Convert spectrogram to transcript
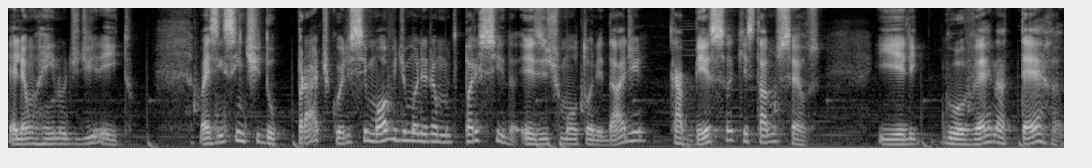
ele é um reino de direito. Mas em sentido prático, ele se move de maneira muito parecida. Existe uma autoridade cabeça que está nos céus e ele governa a terra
